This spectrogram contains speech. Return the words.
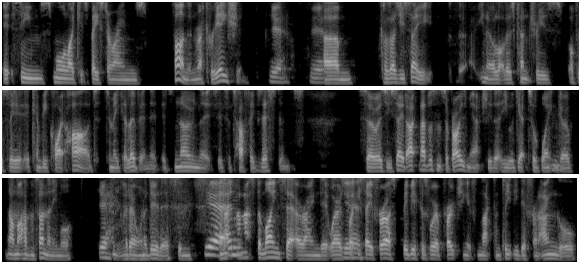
it seems more like it's based around fun and recreation yeah, yeah. Um, because as you say, you know, a lot of those countries, obviously, it can be quite hard to make a living. It, it's known that it's, it's a tough existence. So, as you say, that, that doesn't surprise me actually that he would get to a point and mm. go, "No, I'm not having fun anymore. Yeah, I don't want to do this." And yeah, and that's, and that's the mindset around it. Whereas, yeah. like you say, for us, maybe because we're approaching it from that completely different angle.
